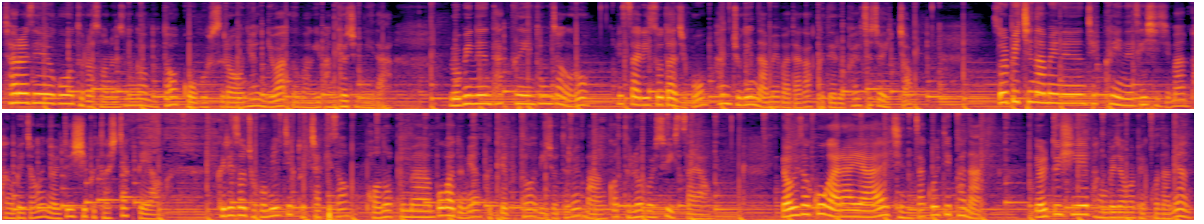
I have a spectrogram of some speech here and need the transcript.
차를 세우고 들어서는 순간부터 고급스러운 향기와 음악이 반겨줍니다. 로비는 탁 트인 통장으로 햇살이 쏟아지고 한쪽엔 남해 바다가 그대로 펼쳐져 있죠. 솔비치 남해는 체크인은 3시지만 방 배정은 12시부터 시작돼요. 그래서 조금 일찍 도착해서 번호표만 뽑아두면 그때부터 리조트를 마음껏 들러볼 수 있어요. 여기서 꼭 알아야 할 진짜 꿀팁 하나. 12시에 방 배정을 뵙고 나면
